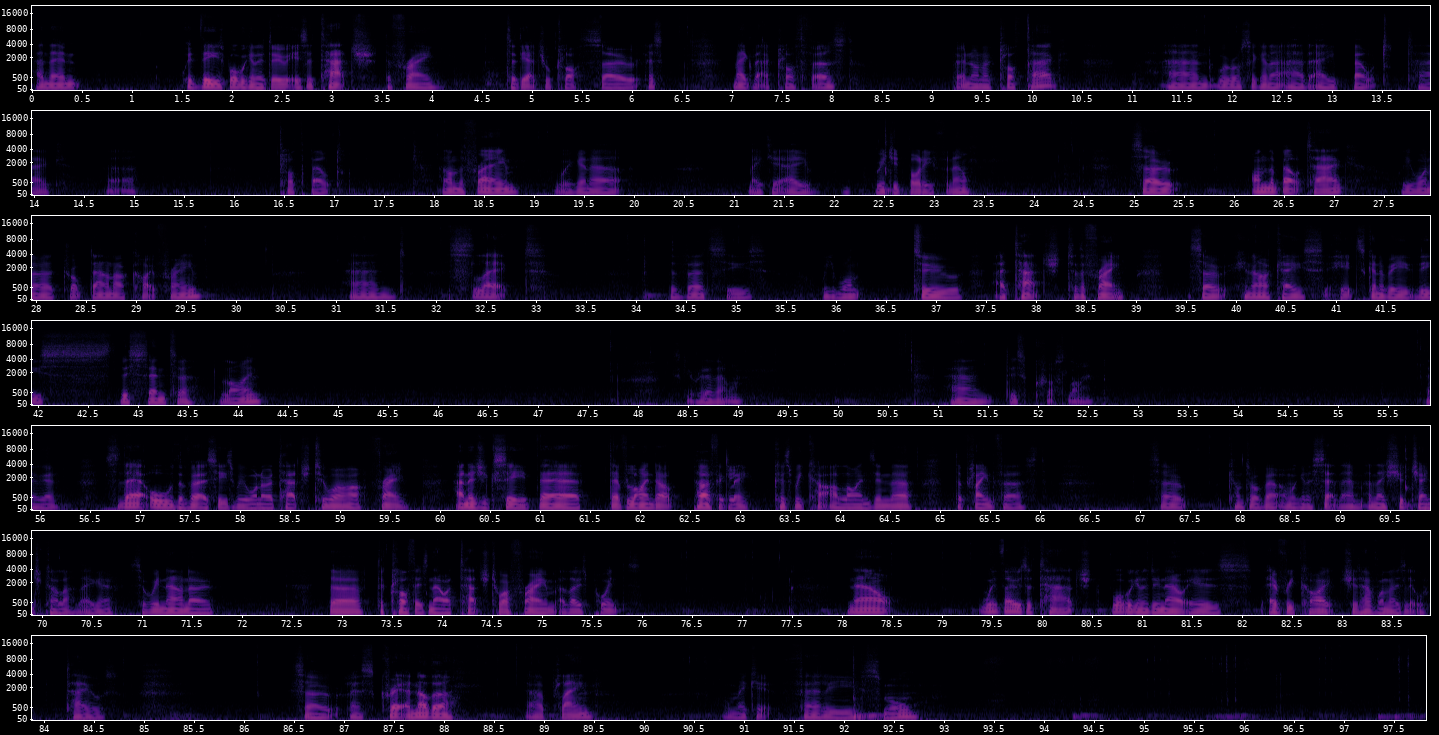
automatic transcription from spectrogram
And then with these, what we're going to do is attach the frame to the actual cloth. So let's make that a cloth first. Putting on a cloth tag. And we're also going to add a belt tag. Uh, cloth belt. And on the frame, we're going to make it a rigid body for now. So on the belt tag, we want to drop down our kite frame and select the vertices we want to attach to the frame. So in our case, it's going to be these this center line. Let's get rid of that one. And this cross line. There we go. So they're all the vertices we want to attach to our frame and as you can see they're they've lined up perfectly because we cut our lines in the the plane first. So come to about and we're going to set them and they should change color there you go. So we now know the the cloth is now attached to our frame at those points. Now with those attached what we're going to do now is every kite should have one of those little tails. So let's create another uh, plane We'll make it fairly small.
